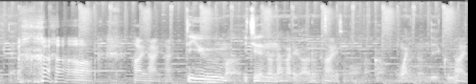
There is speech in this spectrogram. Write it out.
みたいな。はいはいはい。っていう、まあ、一連の流れがあるんですけど、はい。そのなんかワイン飲んでいく上で、はい。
